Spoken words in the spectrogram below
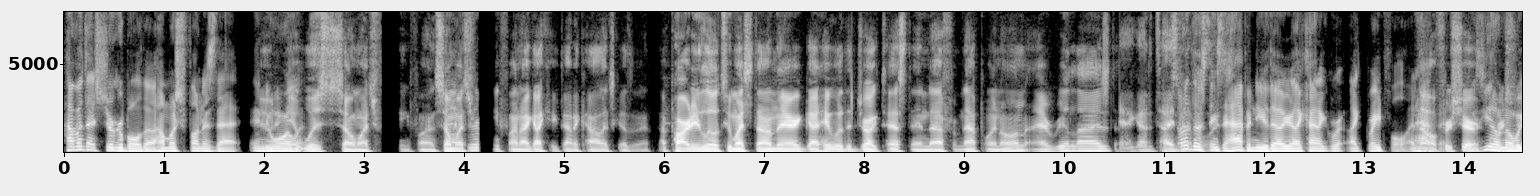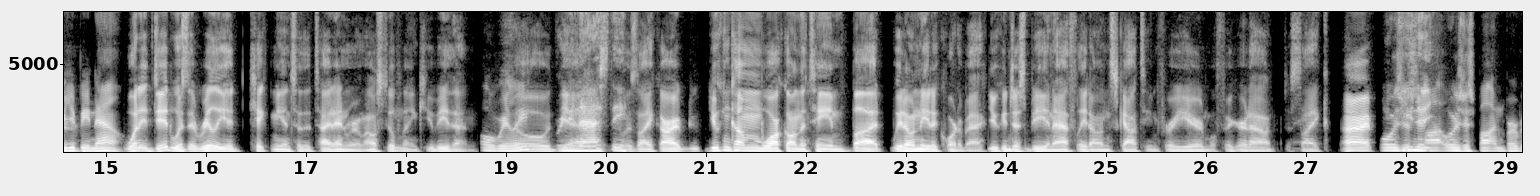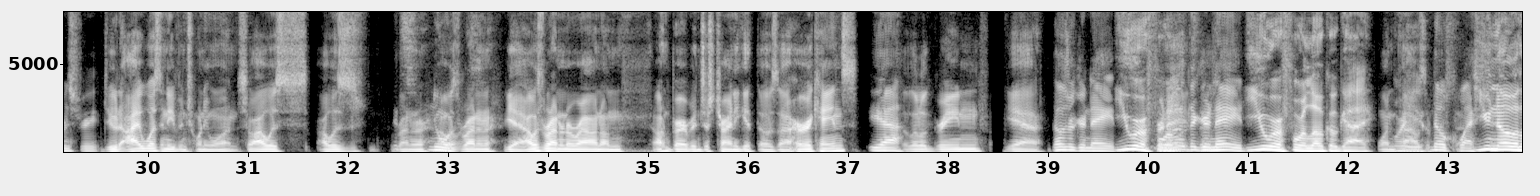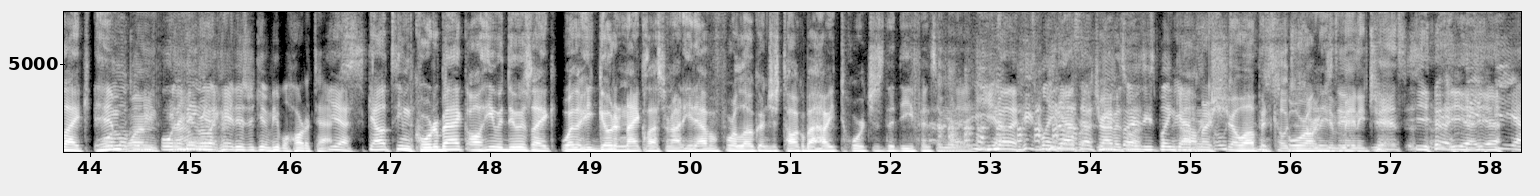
How about that Sugar Bowl though? How much fun is that in Dude, New Orleans? It was so much fun. So much fun. I got kicked out of college because of it. I partied a little too much down there, got hit with a drug test, and uh, from that point on, I realized yeah, I got to tighten Some of those things that happen to you though, you're like kind of gr- like grateful. It No, happened, for sure. You don't know where you'd be now. What it did was it really it kicked me into the tight end room. I was still Mm. playing QB then. Oh really? So, Were you yeah, nasty? It was like, all right, you can come walk on the team, but we don't need a quarterback. You can just be an athlete on scout team for a year, and we'll figure it out. Just like, all right, what was your you know- spot? What was your spot in Bourbon Street? dude. I wasn't even 21, so I was, I was running, New I was running, yeah, I was running around on on Bourbon just trying to get those uh, hurricanes, Yeah, the little green, yeah, those are grenades. You were a four. Grenades. the grenades. You were a Four Loko guy. one weren't you? thousand, No question. You know, like him. Four one before they were like, hey, these are giving people heart attacks. Yeah, scout team quarterback. All he would do is like whether he'd go to night class or not, he'd have a Four Loko and just talk about how he torches the defense every day. Yeah, You know, yeah. He's playing you know that's how Travis He's- was. he's playing Like, I'm gonna show up and Coaches score on aren't these giving me any chances. Yeah, yeah, yeah. yeah.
